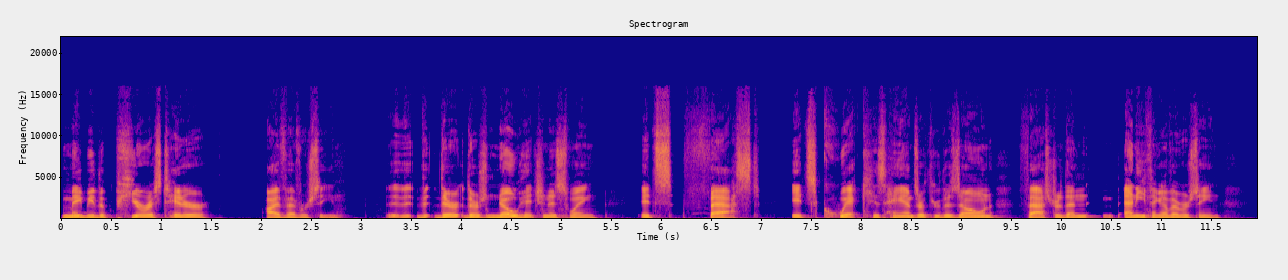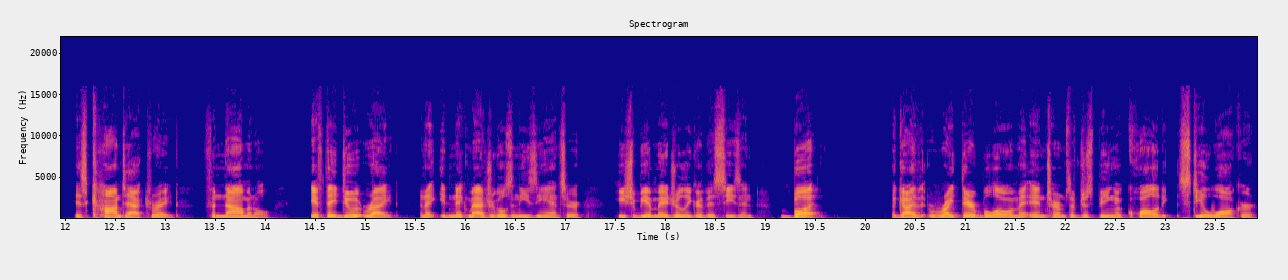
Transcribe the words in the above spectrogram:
maybe the purest hitter I've ever seen. Th- th- There, there's no hitch in his swing. It's fast. It's quick. His hands are through the zone faster than anything I've ever seen. His contact rate, phenomenal. If they do it right, and I- Nick Madrigal's an easy answer, he should be a major leaguer this season. But a guy that, right there below him in terms of just being a quality Steele Walker.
